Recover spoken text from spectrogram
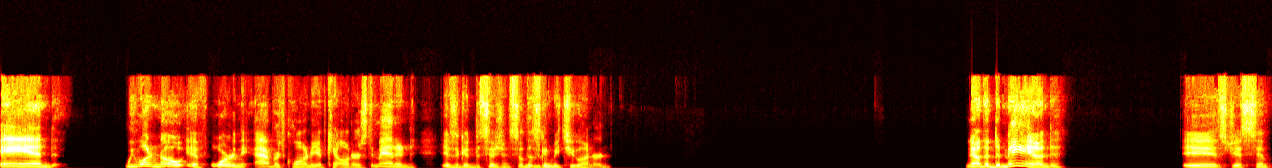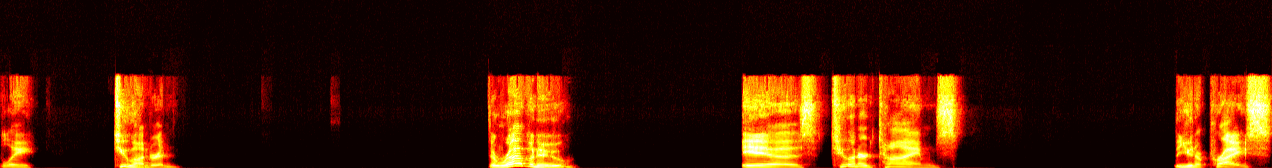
And we want to know if ordering the average quantity of calendars demanded is a good decision. So this is going to be 200. Now, the demand is just simply 200. The revenue is 200 times the unit price.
